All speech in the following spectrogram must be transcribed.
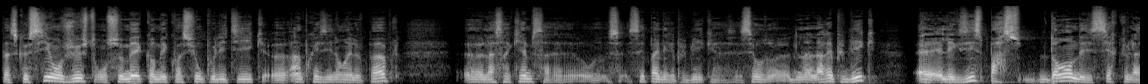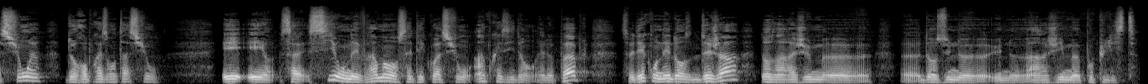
parce que si on juste on se met comme équation politique euh, un président et le peuple, euh, la cinquième, c'est c'est pas une république. C'est la, la république, elle, elle existe par, dans des circulations de représentation. Et, et ça, si on est vraiment dans cette équation un président et le peuple, ça veut dire qu'on est dans, déjà dans un régime, euh, euh, dans une, une, un régime populiste.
